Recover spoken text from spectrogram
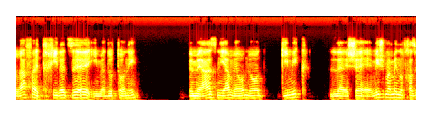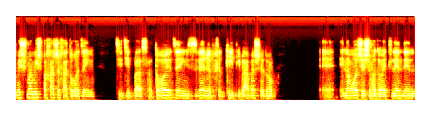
רפה התחיל את זה עם ידו טוני, ומאז נהיה מאוד מאוד גימיק, שמי שמאמן אותך זה מישהו מהמשפחה שלך, אתה רואה את זה עם ציציפס, אתה רואה את זה עם זוורב חלקית, עם אבא שלו, אה, למרות שיש שם גם את לנדל,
